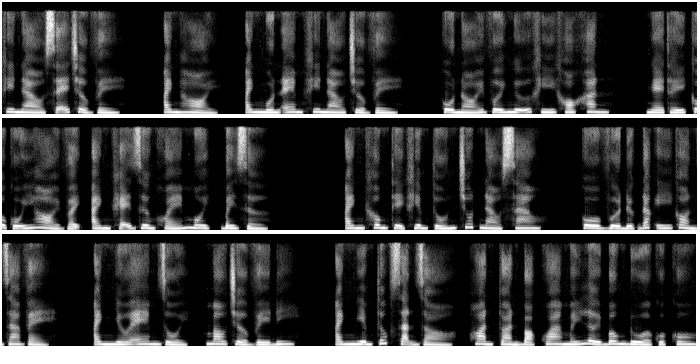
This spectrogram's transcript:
Khi nào sẽ trở về? Anh hỏi, anh muốn em khi nào trở về? Cô nói với ngữ khí khó khăn. Nghe thấy cô cố ý hỏi vậy, anh khẽ dương khóe môi, bây giờ. Anh không thể khiêm tốn chút nào sao? Cô vừa được đắc ý còn ra vẻ. Anh nhớ em rồi, mau trở về đi. Anh nghiêm túc dặn dò, hoàn toàn bỏ qua mấy lời bông đùa của cô.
